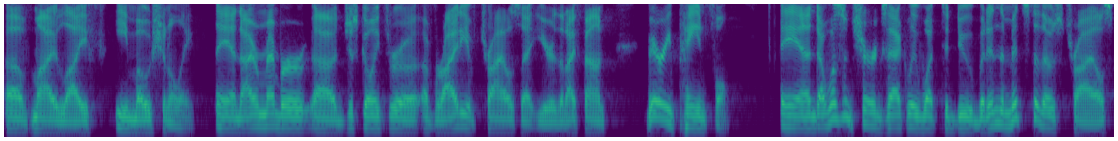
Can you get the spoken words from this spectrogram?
of my life emotionally. And I remember uh, just going through a, a variety of trials that year that I found very painful. And I wasn't sure exactly what to do. But in the midst of those trials,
